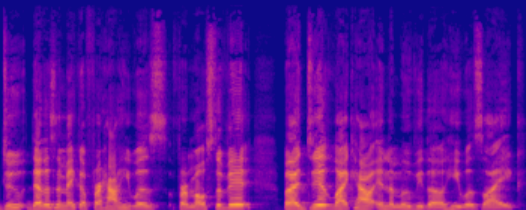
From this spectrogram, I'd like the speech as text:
do that doesn't make up for how he was for most of it but i did like how in the movie though he was like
